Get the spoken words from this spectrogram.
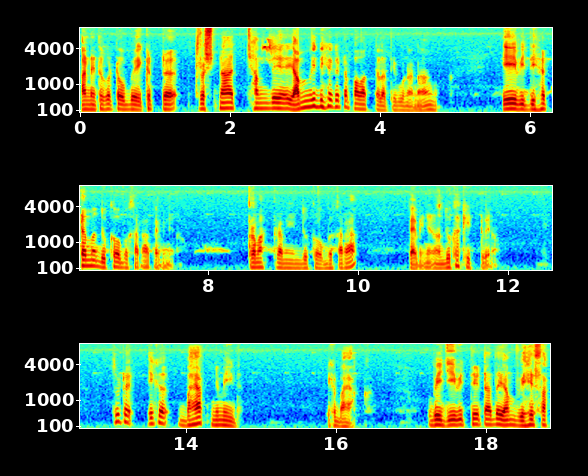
අන්න එතකොට ඔබ එකට තෘෂ්ණා ඡන්දය යම් විදිහකට පවත්තලා තිබුණා නම් ඒ විදිහටම දුක ඔබ කරා පැමිණෙනවා. ක්‍රමක්‍රමයෙන් දුක ඔබ කරා පැමිණෙනවා. දුක කිට්ටු වෙනවා. එතකොට ඒක බයක් නෙමෙයිද? ඒක බයක්. ඔබේ ජීවිතේට අද යම් වෙහෙසක්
